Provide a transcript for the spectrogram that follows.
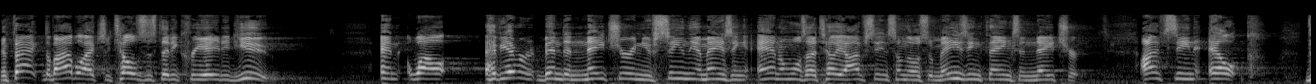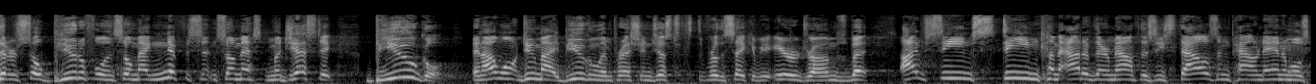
In fact, the Bible actually tells us that he created you. And while have you ever been to nature and you've seen the amazing animals? I tell you, I've seen some of those amazing things in nature. I've seen elk that are so beautiful and so magnificent and so majestic bugle. And I won't do my bugle impression just for the sake of your eardrums, but I've seen steam come out of their mouth as these thousand pound animals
